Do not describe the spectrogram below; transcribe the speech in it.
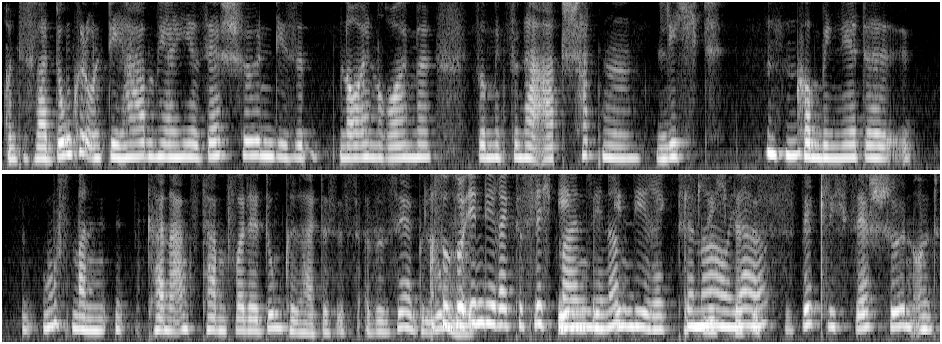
Und es war dunkel und die haben ja hier sehr schön diese neuen Räume so mit so einer Art Schattenlicht mhm. kombiniert. Da muss man keine Angst haben vor der Dunkelheit. Das ist also sehr gelungen. Achso, so indirektes Licht meinen In, Sie, ne? Indirektes genau, Licht. Das ja. ist wirklich sehr schön und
